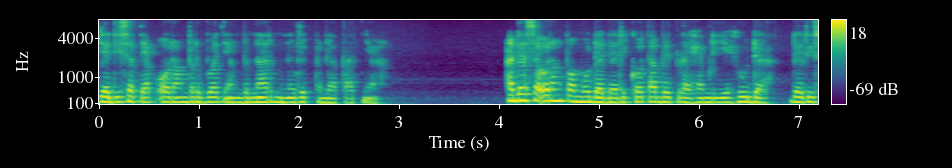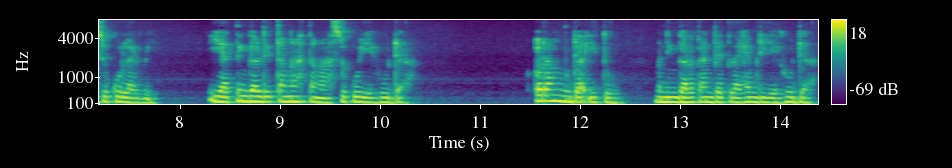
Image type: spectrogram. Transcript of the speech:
Jadi setiap orang berbuat yang benar menurut pendapatnya. Ada seorang pemuda dari kota Bethlehem di Yehuda, dari suku Lewi. Ia tinggal di tengah-tengah suku Yehuda. Orang muda itu meninggalkan Bethlehem di Yehuda.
